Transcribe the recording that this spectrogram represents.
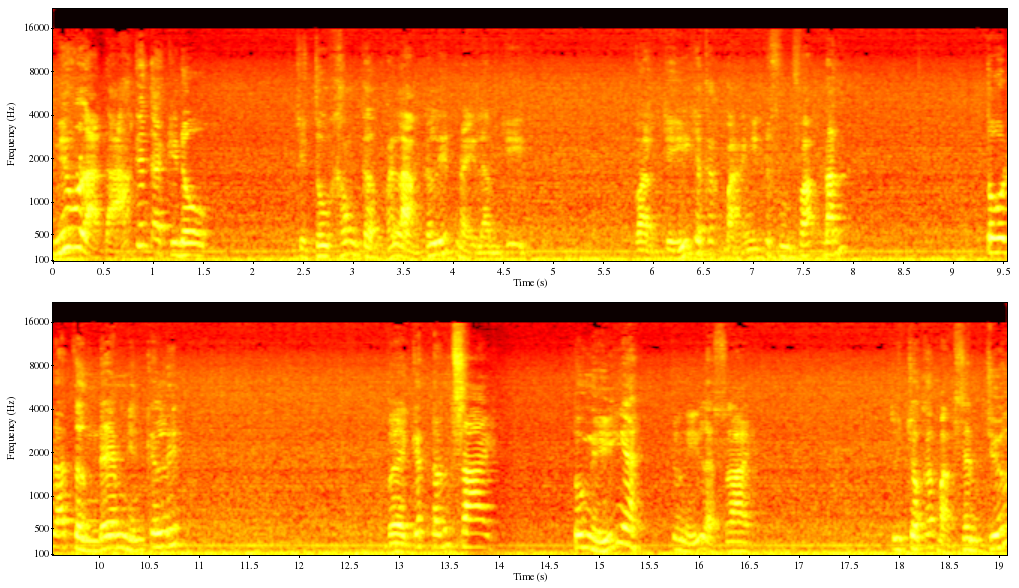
nếu là đã kích aikido thì tôi không cần phải làm cái clip này làm gì. Và chỉ cho các bạn những cái phương pháp đánh. Tôi đã từng đem những cái clip về cách đánh sai. Tôi nghĩ nha, tôi nghĩ là sai. Tôi cho các bạn xem trước.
